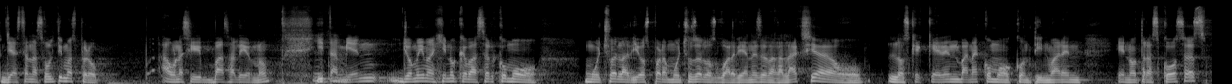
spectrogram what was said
ya están las últimas, pero aún así va a salir, ¿no? Y también yo me imagino que va a ser como mucho el adiós para muchos de los guardianes de la galaxia o los que queden van a como continuar en, en otras cosas.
